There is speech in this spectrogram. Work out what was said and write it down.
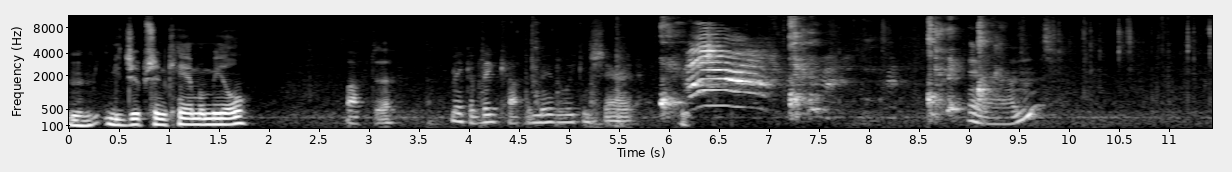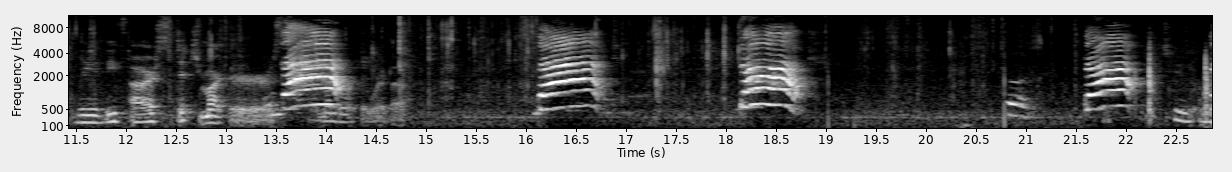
Mm-hmm. Egyptian chamomile. I'll have to make a big cup and maybe we can share it. And I believe these are stitch markers. I remember what they were though. Two of them.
